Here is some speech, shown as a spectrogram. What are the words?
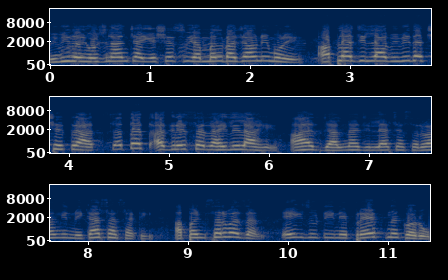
विविध योजनांच्या यशस्वी अंमलबजावणीमुळे आपला जिल्हा विविध क्षेत्रात सतत अग्रेसर राहिलेला आहे. आज जालना जिल्ह्याच्या सर्वांगीण विकासासाठी आपण सर्वजण एकजुटीने प्रयत्न करू.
